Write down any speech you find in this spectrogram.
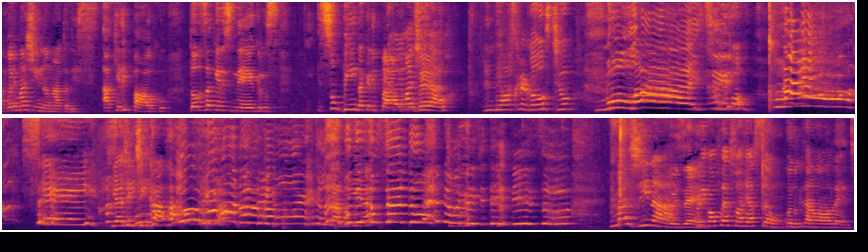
Agora imagina, Nathalie, aquele palco, todos aqueles negros subindo aquele palco, imagina. meu. And the Oscar goes to Moonlight! Ai, Ah! Sei! E a gente em casa. Obrigada, Senhor! Eu sabia. Vocês estão certos! Eu acreditei nisso! Imagina! Pois é. Porque qual foi a sua reação quando gritaram La La Land?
